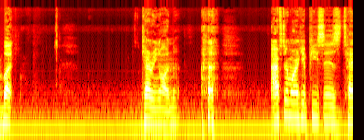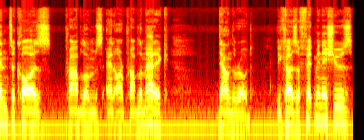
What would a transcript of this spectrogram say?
But carrying on, aftermarket pieces tend to cause problems and are problematic down the road because of fitment issues.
